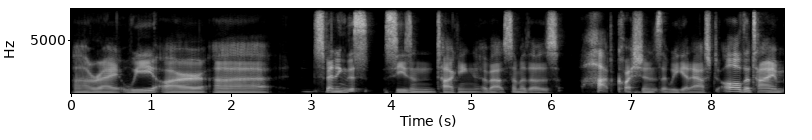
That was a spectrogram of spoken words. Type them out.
All right. We are uh, spending this season talking about some of those hot questions that we get asked all the time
